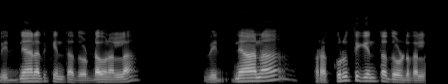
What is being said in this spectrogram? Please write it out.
ವಿಜ್ಞಾನದಕ್ಕಿಂತ ದೊಡ್ಡವನಲ್ಲ, ವಿಜ್ಞಾನ ಪ್ರಕೃತಿಗಿಂತ ದೊಡ್ಡದಲ್ಲ.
